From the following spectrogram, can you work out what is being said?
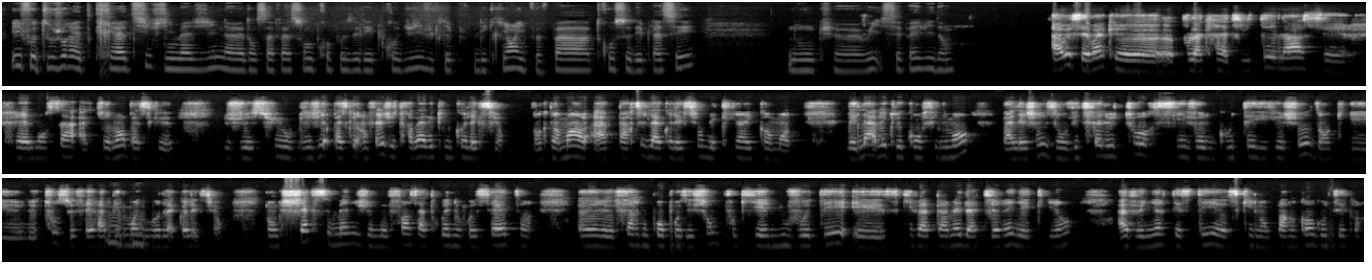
il faut toujours être créatif, j'imagine, euh, dans sa façon de proposer les produits, vu que les, clients, ils peuvent pas trop se déplacer. Donc euh, oui, c'est pas évident. Ah oui, c'est vrai que pour la créativité, là, c'est réellement ça actuellement parce que je suis obligée, parce qu'en en fait, je travaille avec une collection. Donc, normalement, à partir de la collection, les clients, ils commandent. Mais là, avec le confinement, bah, les gens, ils ont vite fait le tour s'ils veulent goûter quelque chose. Donc, le tour se fait rapidement au niveau de la collection. Donc, chaque semaine, je me force à trouver une recette, euh, faire une proposition pour qu'il y ait une nouveauté et ce qui va permettre d'attirer les clients à venir tester euh, ce qu'ils n'ont pas encore goûté. Quoi.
